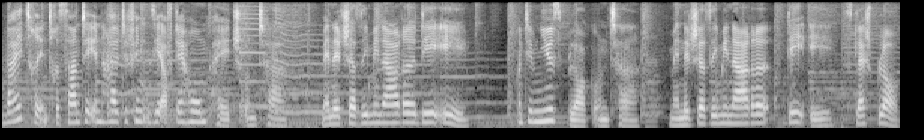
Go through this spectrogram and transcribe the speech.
Weitere interessante Inhalte finden Sie auf der Homepage unter managerseminare.de und im Newsblog unter managerseminare.de/blog.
